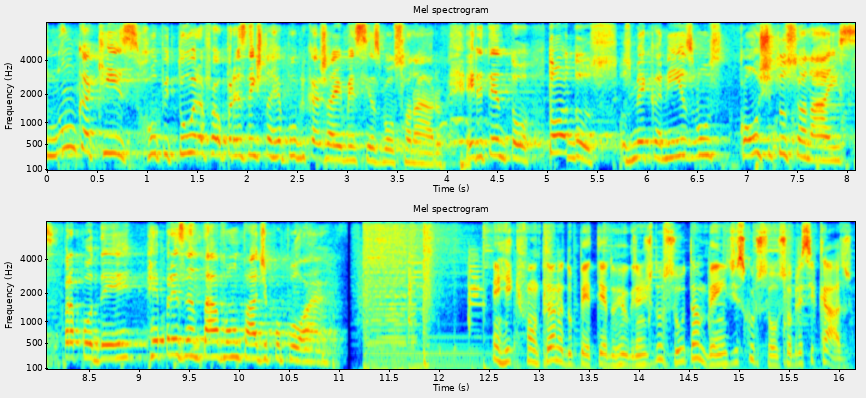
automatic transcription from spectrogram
nunca quis ruptura foi o presidente da República, Jair Messias Bolsonaro. Ele tentou todos os mecanismos constitucionais para poder representar a vontade popular. Henrique Fontana, do PT do Rio Grande do Sul, também discursou sobre esse caso.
